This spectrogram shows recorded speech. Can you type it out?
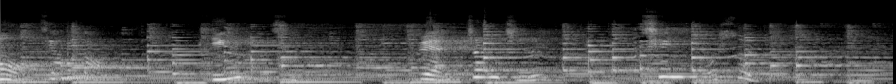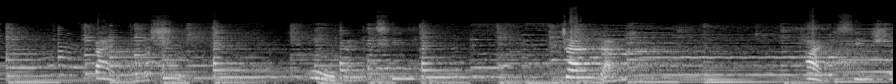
莫骄躁，平和心；愿争执，亲和顺；拜得事，勿染亲；沾染者，害心生；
